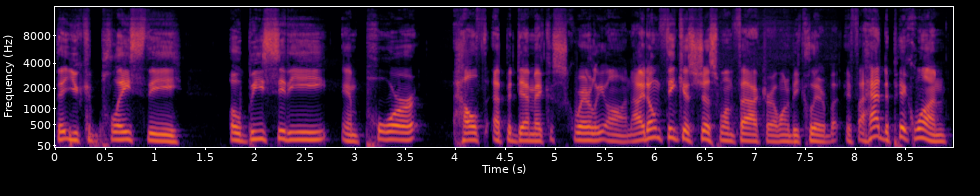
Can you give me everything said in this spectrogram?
that you could place the obesity and poor health epidemic squarely on, I don't think it's just one factor. I want to be clear, but if I had to pick one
